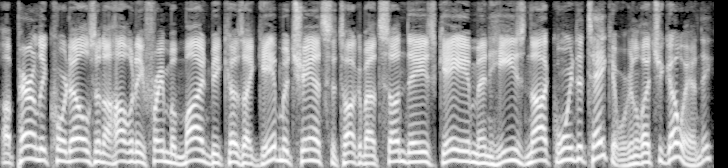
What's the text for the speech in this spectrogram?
Apparently, Kordell's in a holiday frame of mind because I gave him a chance to talk about Sunday's game, and he's not going to take it. We're going to let you go, Andy.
